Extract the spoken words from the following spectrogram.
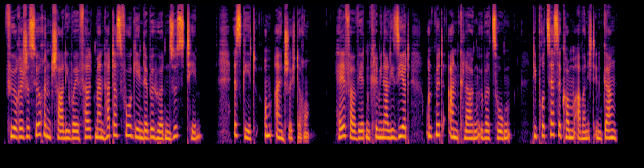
Für Regisseurin Charlie Way Feldman hat das Vorgehen der Behörden System. Es geht um Einschüchterung. Helfer werden kriminalisiert und mit Anklagen überzogen. Die Prozesse kommen aber nicht in Gang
